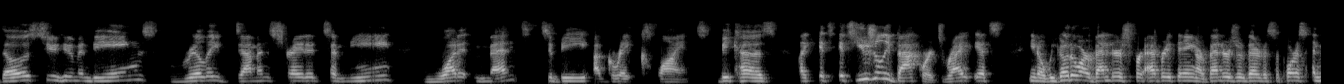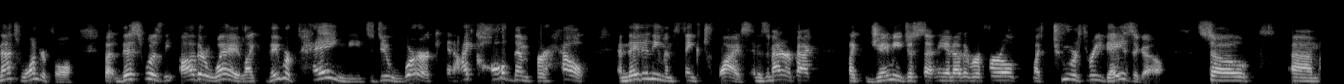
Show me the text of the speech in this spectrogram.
those two human beings really demonstrated to me what it meant to be a great client because like it's it's usually backwards right? It's you know we go to our vendors for everything our vendors are there to support us and that's wonderful. But this was the other way like they were paying me to do work and i called them for help and they didn't even think twice. And as a matter of fact like jamie just sent me another referral like two or three days ago. So um,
